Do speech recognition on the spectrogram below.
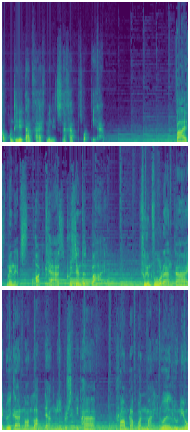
ขอบคุณที่ติดตาม 5 minutes นะครับ สวัสดีครับ 5 minutes podcast presented by ฟื้นฟูร่างกายด้วยการนอนหลับอย่างมีประสิทธิภาพ พร้อมรับวันใหม่ด้วย Luno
